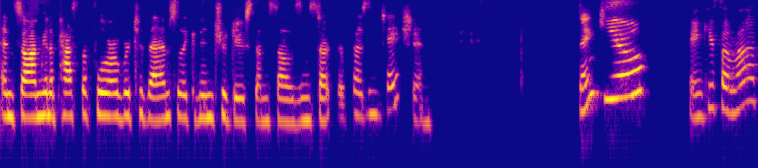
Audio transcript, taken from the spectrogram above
And so I'm going to pass the floor over to them so they can introduce themselves and start their presentation. Thank you. Thank you so much.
